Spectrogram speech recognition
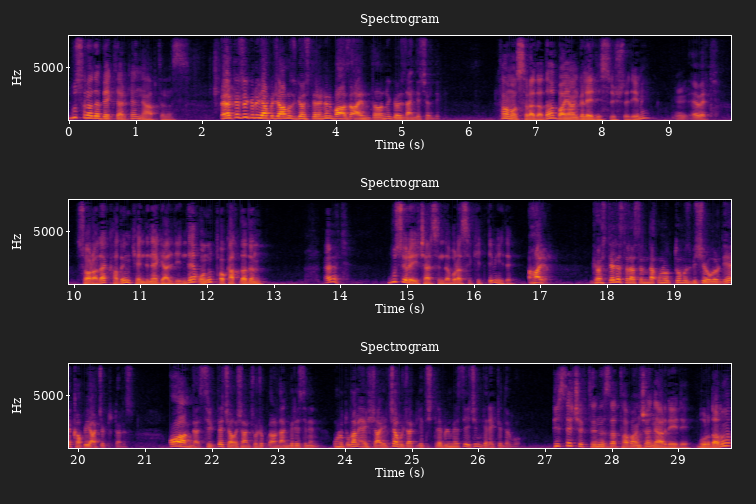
Bu sırada beklerken ne yaptınız? Ertesi günü yapacağımız gösterinin bazı ayrıntılarını gözden geçirdik. Tam o sırada da Bayan Gladys düştü değil mi? Evet. Sonra da kadın kendine geldiğinde onu tokatladın. Evet. Bu süre içerisinde burası kilitli miydi? Hayır. Gösteri sırasında unuttuğumuz bir şey olur diye kapıyı açık tutarız. O anda sirkte çalışan çocuklardan birisinin unutulan eşyayı çabucak yetiştirebilmesi için gereklidir bu. Piste çıktığınızda tabanca neredeydi? Burada mı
